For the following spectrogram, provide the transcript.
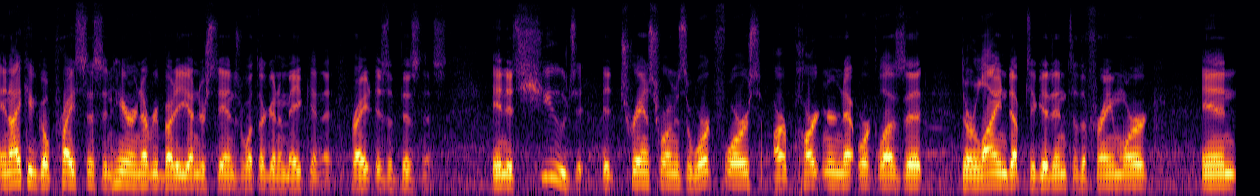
and I can go price this in here and everybody understands what they're going to make in it, right, as a business. And it's huge, it, it transforms the workforce, our partner network loves it, they're lined up to get into the framework, and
